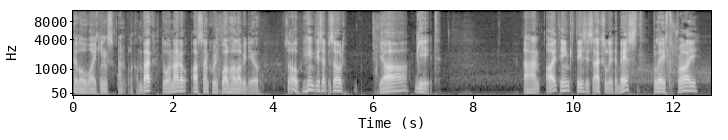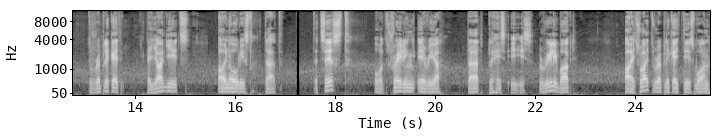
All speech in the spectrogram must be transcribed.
Hello Vikings and welcome back to another Assassin's Creed Valhalla video. So, in this episode, yeah, Git. And I think this is actually the best place to try to replicate the Yageets. I noticed that the chest or the trading area, that place is really bugged. I tried to replicate this one,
